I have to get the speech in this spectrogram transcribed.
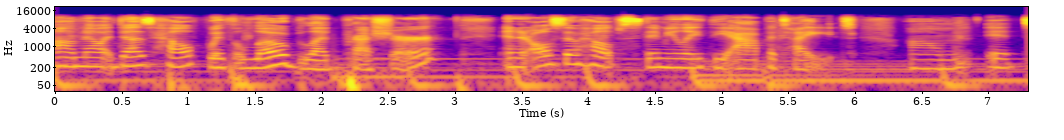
Um, now, it does help with low blood pressure and it also helps stimulate the appetite. Um, it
